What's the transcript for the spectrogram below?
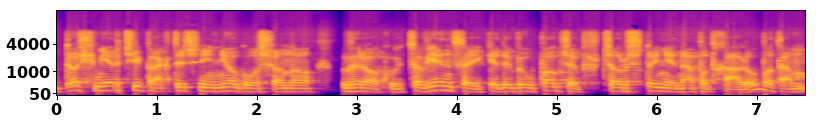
do śmierci praktycznie nie ogłoszono wyroku. Co więcej, kiedy był pogrzeb w Czorsztynie na Podhalu, bo tam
